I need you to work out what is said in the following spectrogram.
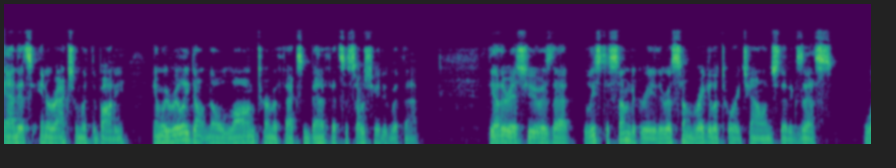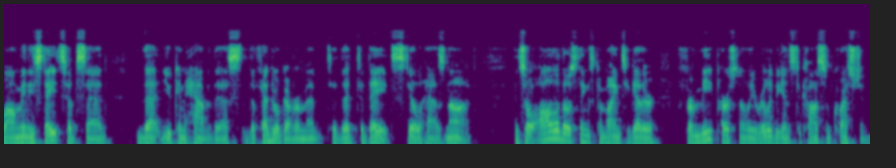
and its interaction with the body. And we really don't know long-term effects and benefits associated with that. The other issue is that, at least to some degree, there is some regulatory challenge that exists. While many states have said that you can have this, the federal government to, the, to date still has not. And so all of those things combined together, for me personally, really begins to cause some question.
